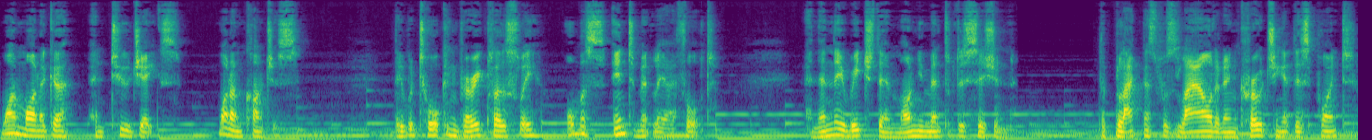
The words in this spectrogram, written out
one Monica and two Jakes, one unconscious. They were talking very closely, almost intimately, I thought. And then they reached their monumental decision. The blackness was loud and encroaching at this point.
